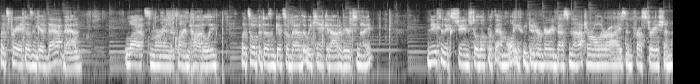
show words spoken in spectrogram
Let's pray it doesn't get that bad. Let's, Miranda climbed haughtily. Let's hope it doesn't get so bad that we can't get out of here tonight. Nathan exchanged a look with Emily, who did her very best not to roll her eyes in frustration.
